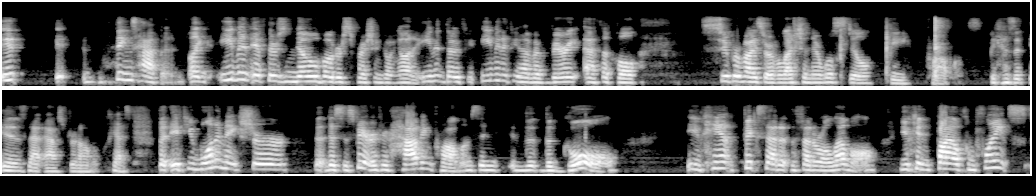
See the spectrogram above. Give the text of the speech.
it it, things happen. Like even if there's no voter suppression going on, even though if you, even if you have a very ethical supervisor of election, there will still be problems because it is that astronomical yes. But if you want to make sure that this is fair, if you're having problems, then the, the goal, you can't fix that at the federal level. You can file complaints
